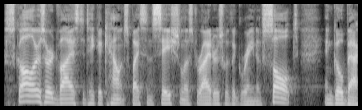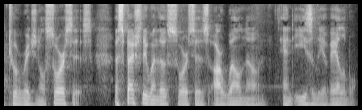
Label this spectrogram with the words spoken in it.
scholars are advised to take accounts by sensationalist writers with a grain of salt and go back to original sources, especially when those sources are well known and easily available.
